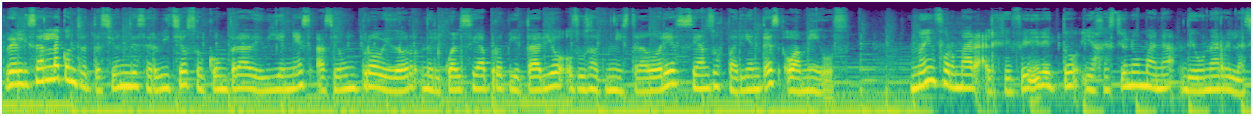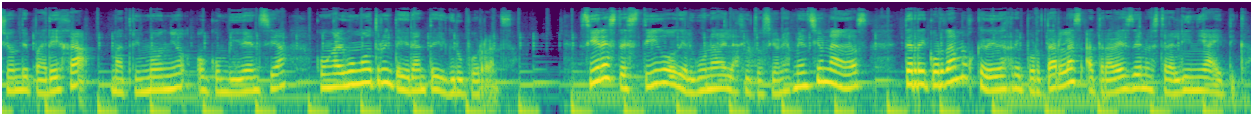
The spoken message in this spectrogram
Realizar la contratación de servicios o compra de bienes hacia un proveedor del cual sea propietario o sus administradores sean sus parientes o amigos. No informar al jefe directo y a gestión humana de una relación de pareja, matrimonio o convivencia con algún otro integrante del grupo Ranza. Si eres testigo de alguna de las situaciones mencionadas, te recordamos que debes reportarlas a través de nuestra línea ética.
